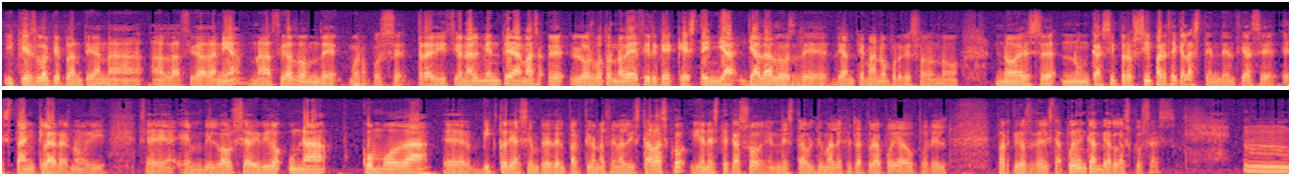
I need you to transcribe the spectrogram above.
¿Y qué es lo que plantean a, la ciudadanía? Una ciudad donde, bueno, pues eh, tradicionalmente, además, eh, los votos no voy a decir que, estén ya, ya dados de, antemano, porque eso no, no es eh, nunca así, pero sí parece que las tendencias están claras, ¿no? Y en Bilbao se ha vivido una cómoda victoria siempre del Partido Nacionalista Vasco y en este caso, en esta última legislatura, apoyado por el Partido Socialista. ¿Pueden cambiar las cosas? Mm,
